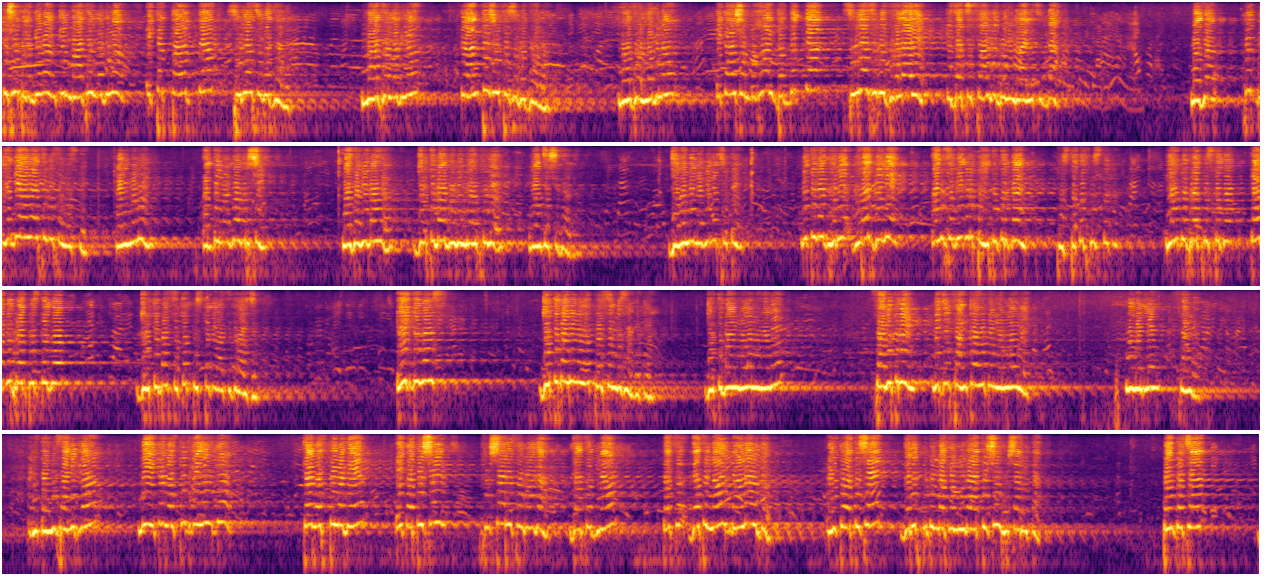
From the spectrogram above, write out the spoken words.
अतिशय भाग्यवान की माझं लग्न एका तळपत्या सूर्यासोबत झालं. माझं लग्न क्रांतीज्योतीसोबत ज्योती झालं. माझं लग्न एका अशा महान दगदगत्या सूर्यासोबत झालं आहे की ज्याची सावली बनून राहिलं सुद्धा. माझं खूप भाग्य आहे असं मी समजते. आणि म्हणून अगदी नवव्या वर्षी माझा विवाह ज्योतिबा गोविंदराव फुले यांच्याशी झाला. जेव्हा नवीनच होते मी तेव्हा घरी घरात गेले आणि सगळीकडे पाहतो तर काय? पुस्तक पुस्तक. या कोपऱ्यात पुस्तकं त्या कोपऱ्यात पुस्तक. ज्योतिबा सतत पुस्तकं वाचत राहायचे. एक दिवस ज्योतिबाने मला प्रसंग सांगितला. ज्योतिबाई मला म्हणाले सावित्री मी जे सांगतो आहे ते मन नाही मी म्हटले सांगा. आणि त्यांनी सांगितलं मी एका वस्तीत गेलो होतो. त्या वस्तीमध्ये एक अतिशय हुशार असा मुलगा ज्याचं नाव त्याचं ज्याचं नाव नाना होतं. आणि तो अतिशय गरीब कुटुंबातला मुलगा अतिशय हुशार होता. पण त्याच्या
